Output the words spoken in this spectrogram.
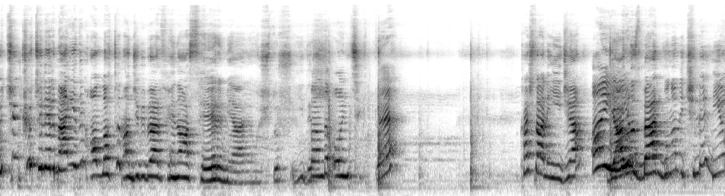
Bütün kötüleri ben yedim. Allah'tan acı biber fena severim yani. Hoştur, iyidir. da 10 çıktı. Kaç tane yiyeceğim? Ay Yalnız ben bunun içine niye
